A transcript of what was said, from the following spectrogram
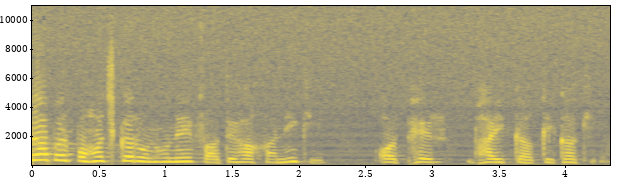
दरगाह पर पहुंचकर उन्होंने फातिहा खानी की और फिर भाई का अकीका किया।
